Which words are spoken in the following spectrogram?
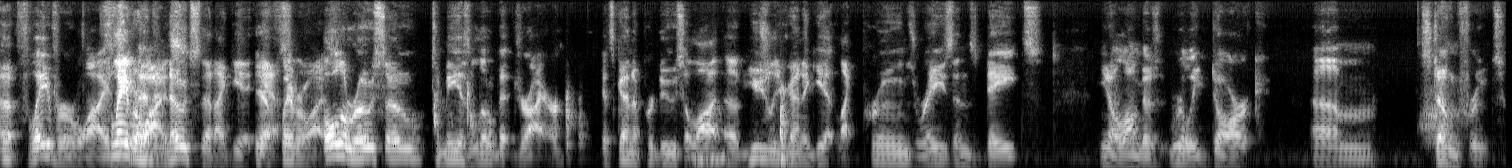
uh, flavor wise, Flavor-wise. notes that I get. Yeah, yes. flavor wise. Oloroso to me is a little bit drier. It's going to produce a lot of. Usually, you're going to get like prunes, raisins, dates, you know, along those really dark um, stone fruits.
